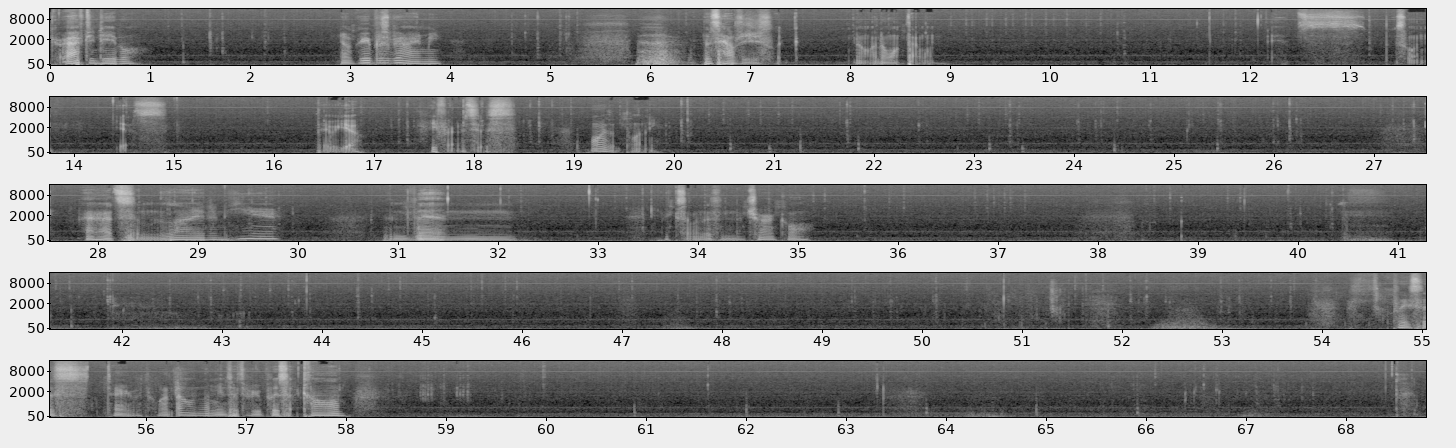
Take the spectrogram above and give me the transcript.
Crafting table. No creepers behind me. This house is just like... No, I don't want that one. It's this one. Yes. There we go. E furnaces. More than plenty. Add some light in here. And then mix some of this in the charcoal. Place this there with one. Oh, that means I have to replace that column.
